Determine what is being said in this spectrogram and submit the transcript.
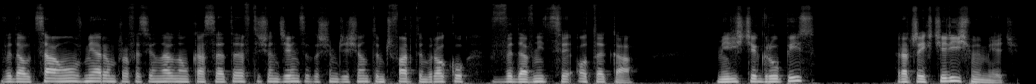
wydał całą w miarę profesjonalną kasetę w 1984 roku w wydawnictwie OTK. Mieliście grupis? Raczej chcieliśmy mieć.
